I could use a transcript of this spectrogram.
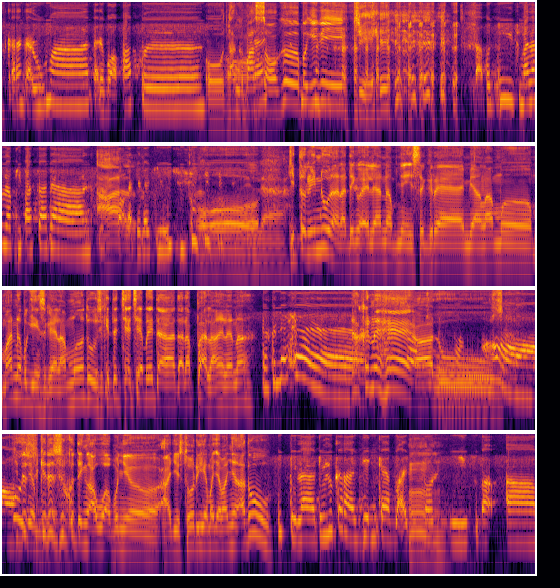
Sekarang kat rumah. Tak ada buat apa-apa. Oh, tak ke Oh. pasar ke pagi ni? Cik. Tak pergi. Semalam dah pergi pasar dah. Stop Al- ada lagi. Oh, kita rindu lah nak tengok Eliana punya Instagram yang lama. Mana pergi Instagram lama tu? Kita cek-cek boleh tak? Tak dapat lah Eliana. dah kena hair. Dah kena hair. Aduh. Oh. Kita kita suka tengok awak punya IG story yang banyak-banyak tu. Itulah. Dulu kan rajin kan buat IG Hmm. story. Sebab um,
